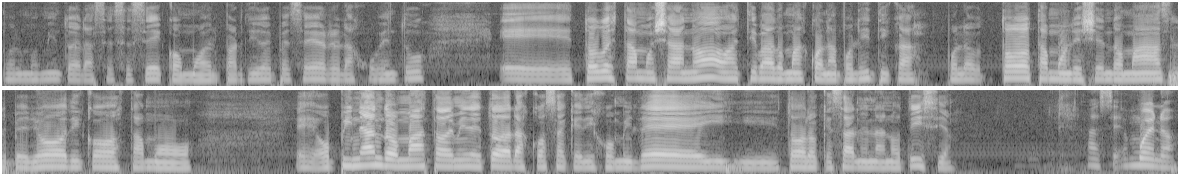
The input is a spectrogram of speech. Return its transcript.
movimiento de la CCC como del partido del PCR, la juventud, eh, todos estamos ya, ¿no? Activados más con la política, por lo, todos estamos leyendo más el periódico, estamos eh, opinando más también de todas las cosas que dijo Milei y, y todo lo que sale en la noticia. Bueno,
